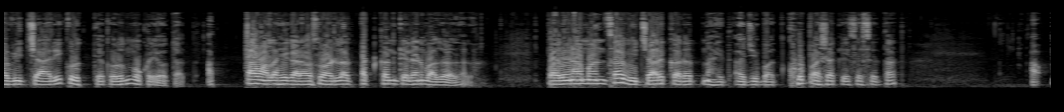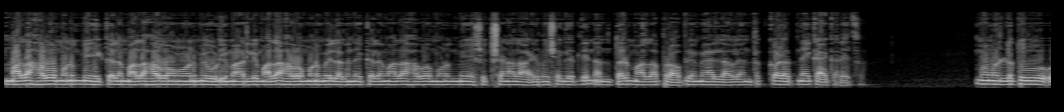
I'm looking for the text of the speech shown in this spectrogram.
अविचारी कृत्य करून मोकळे होतात. आत्ता मला हे करावंसं वाटलं पटकन केलं आणि बाजूला झालं. परिणामांचा विचार करत नाहीत अजिबात. खूप अशा केसेस येतात. मला हवं म्हणून मी हे केलं मला हवं म्हणून मी उडी मारली मला हवं म्हणून मी लग्न केलं मला हवं म्हणून मी शिक्षणाला ॲडमिशन घेतली नंतर मला प्रॉब्लेम यायला लागल्यानंतर कळत नाही काय करायचं. मग म्हटलं तू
